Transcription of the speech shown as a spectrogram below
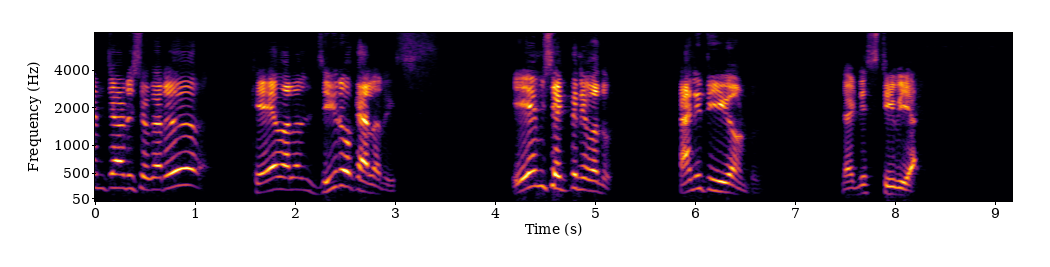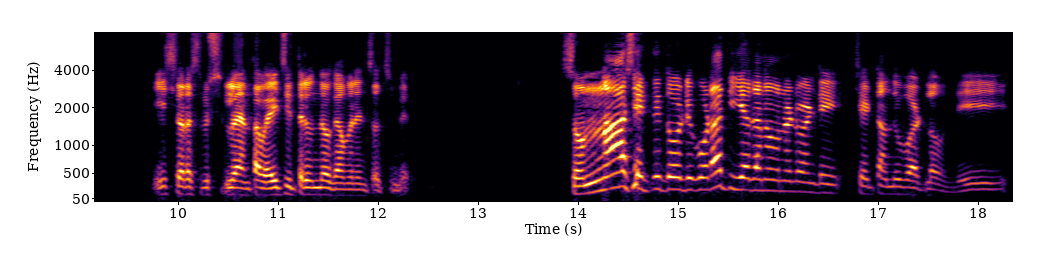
చెంచాడు షుగర్ కేవలం జీరో క్యాలరీస్. ఏం శక్తినివ్వదు. కానీ తీయగా ఉంటుంది. దట్ ఈస్ స్టీవియా ఈశ్వర సృష్టిలో ఎంత వైచిత్రం ఉందో గమనించవచ్చు మీరు. సున్నా శక్తితోటి కూడా తీయదనం ఉన్నటువంటి చెట్టు అందుబాటులో ఉంది.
